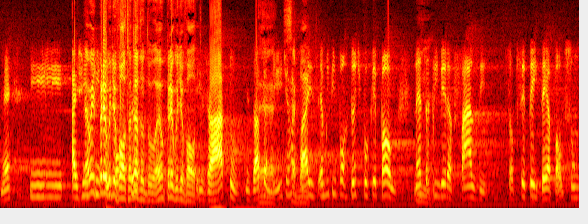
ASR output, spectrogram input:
né? E a gente É um emprego de volta, né, Dudu? É um emprego de volta. Exato, exatamente, É, é rapaz. É, muito importante porque, Paulo, nessa primeira fase, só para você ter ideia, Paulo, são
